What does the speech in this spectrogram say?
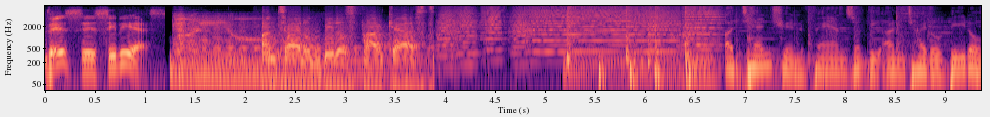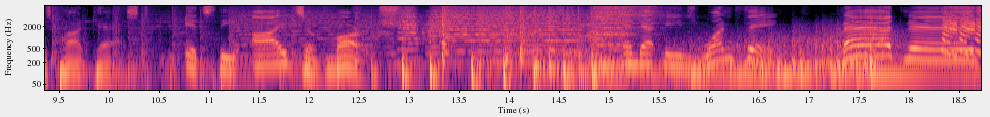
This is CBS. Untitled Beatles Podcast. Attention, fans of the Untitled Beatles podcast. It's the Ides of March. And that means one thing madness!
